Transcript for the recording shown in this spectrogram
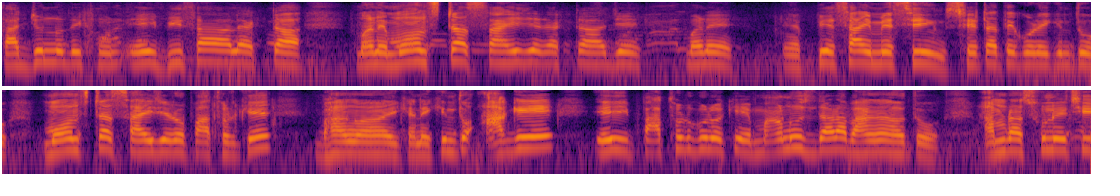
তার জন্য দেখুন, এই বিশাল একটা মানে মনস্টার সাইজের একটা যে মানে পেশাই মেশিন সেটাতে করে কিন্তু মনস্টার সাইজেরও পাথরকে ভাঙা হয় এখানে। কিন্তু আগে এই পাথরগুলোকে মানুষ দ্বারা ভাঙা হতো। আমরা শুনেছি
